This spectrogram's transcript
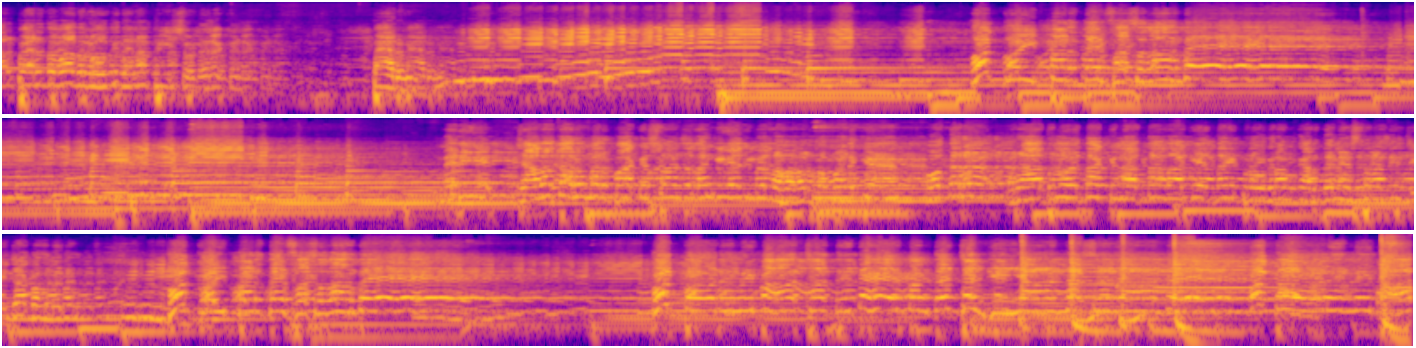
ਹਰ ਪੈਰ ਤੋਂ ਬਾਅਦ ਰੋਕ ਦੇਣਾ ਪੀਸ ਛੋੜੇ ਰੱਖਣਾ। ਪੈਰ ਵੀ। ਹੋ ਕੋਈ ਪੜਦੇ ਫਸਲਾਂ ਦੇ ਜ਼ਿਆਦਾਤਰ ਉਮਰ ਪਾਕਿਸਤਾਨ ਚ ਲੰਘੀ ਹੈ ਜੀ ਲਾਹੌਰ ਤੋਂ ਬਣ ਕੇ ਆਇਆ। ਉਧਰ ਰਾਤ ਨੂੰ ਇਦਾਂ ਕਿਨਾਤਾਂ ਲਾ ਕੇ ਇਦਾਂ ਹੀ ਪ੍ਰੋਗਰਾਮ ਕਰਦੇ ਨੇ, ਇਸ ਤਰ੍ਹਾਂ ਦੀਆਂ ਚੀਜ਼ਾਂ ਗਾਉਂਦੇ ਨੇ। ਹੋ ਕੋਈ ਪੜਦੇ ਫਸਲਾਂ ਦੇ ਹੋ ਤੋੜ ਨਿਭਾ ਛੱਡਦੇ ਬੰਦੇ ਚੰਗੀਆਂ ਨਸਲਾਂ ਦੇ। ਹੋ ਤੋੜ ਨਿਭਾ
